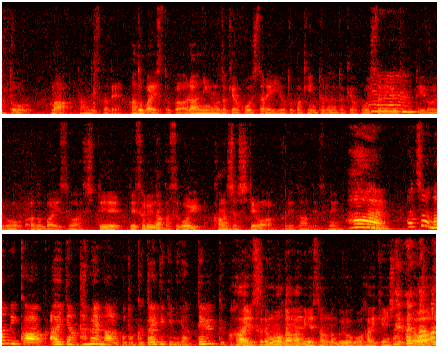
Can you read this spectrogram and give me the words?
あとアドバイスとかランニングの時はこうしたらいいよとか筋トレの時はこうしたらいいよとかっていろいろアドバイスはしてでそれなんかすごい感謝してはくれたんですね。あはい。あじゃあ何か相手のためになることを具体的にやってるってこと？はいそれも長峰さんのブログを拝見してからは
